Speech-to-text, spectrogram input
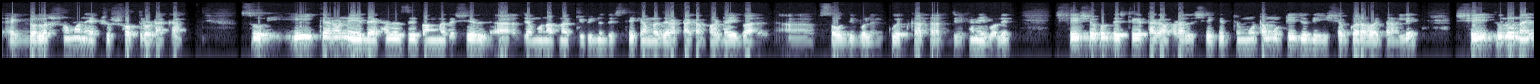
এক ডলার সমান একশো সতেরো টাকা। সো এই কারণে দেখা যাচ্ছে বাংলাদেশের যেমন আপনার বিভিন্ন দেশ থেকে আমরা যারা টাকা পাঠাই বা সৌদি বলেন, কুয়েত, কাতার, যেখানেই বলেন, সেই সকল দেশ থেকে টাকা পাঠালে সেই ক্ষেত্রে মোটামুটি যদি হিসাব করা হয় তাহলে সেই তুলনায়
